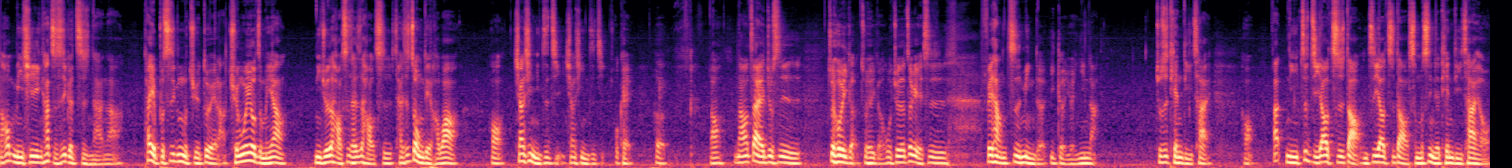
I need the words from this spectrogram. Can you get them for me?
然后米其林它只是一个指南啊，它也不是那么绝对啦，权威又怎么样？你觉得好吃才是好吃，才是重点，好不好？哦，相信你自己，相信你自己。OK，呵，然后，然后再来就是最后一个，最后一个，我觉得这个也是非常致命的一个原因啦，就是天敌菜。好，啊，你自己要知道，你自己要知道什么是你的天敌菜哦。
